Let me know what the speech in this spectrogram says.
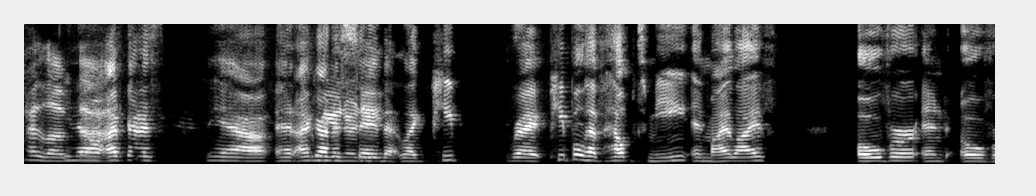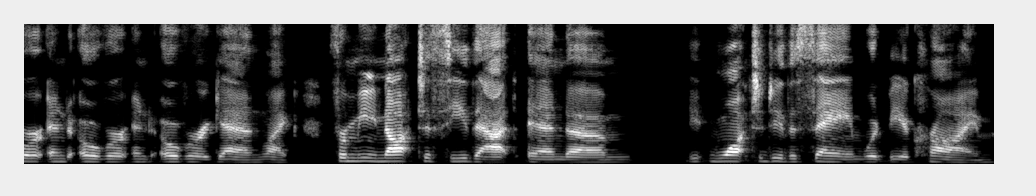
I love you know, that. I've got to, yeah, and I got to say that like people, right? People have helped me in my life over and over and over and over again. Like for me not to see that and um want to do the same would be a crime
